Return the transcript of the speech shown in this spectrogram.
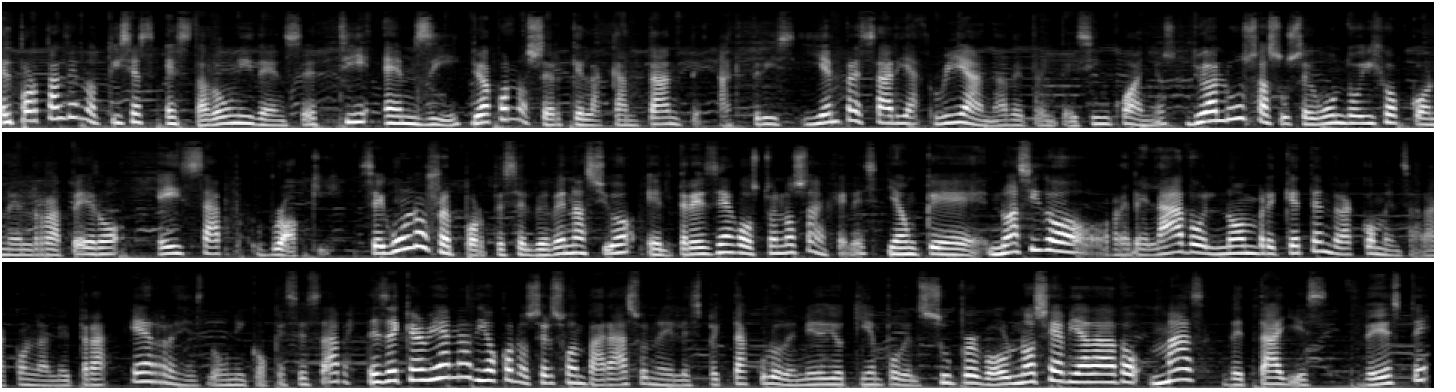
El portal de noticias estadounidense TMZ dio a conocer que la cantante, actriz y empresaria Rihanna, de 35 años, dio a luz a su segundo hijo con el rapero ASAP Rocky. Según los reportes, el bebé nació el 3 de agosto en Los Ángeles y aunque no ha sido revelado el nombre que tendrá, comenzará con la letra R, es lo único que se sabe. Desde que Rihanna dio a conocer su embarazo en el espectáculo de medio tiempo del Super Bowl, no se había dado más detalles de este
